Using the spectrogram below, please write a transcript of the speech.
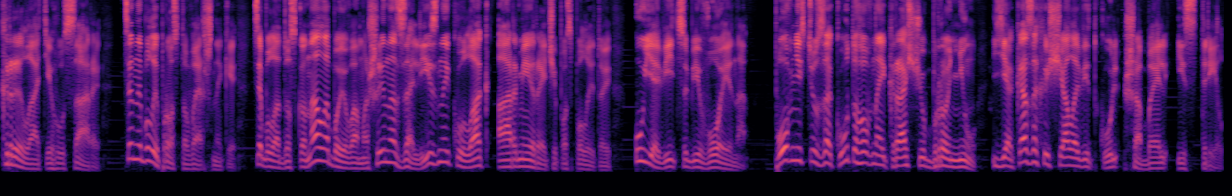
крилаті гусари. Це не були просто вершники, це була досконала бойова машина, залізний кулак армії Речі Посполитої. Уявіть собі воїна, повністю закутого в найкращу броню, яка захищала від куль шабель і стріл.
